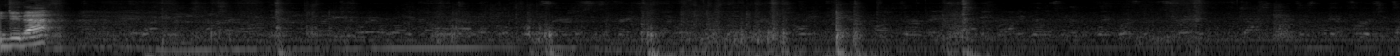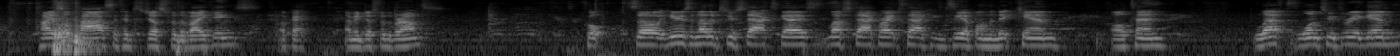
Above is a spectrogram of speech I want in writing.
You do that? Tice will pass if it's just for the Vikings. Okay. I mean, just for the Browns. Cool. So here's another two stacks, guys. Left stack, right stack. You can see up on the Nick Cam, all 10. Left, one, two, three again.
